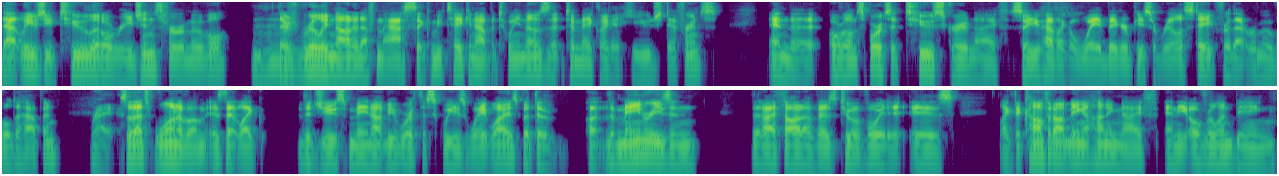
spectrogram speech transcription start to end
That leaves you two little regions for removal. Mm-hmm. There's really not enough mass that can be taken out between those that to make like a huge difference. And the Overland Sport's a two screw knife, so you have like a way bigger piece of real estate for that removal to happen. right. So that's one of them is that like the juice may not be worth the squeeze weight wise, but the uh, the main reason that I thought of as to avoid it is like the Confidant being a hunting knife and the Overland being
